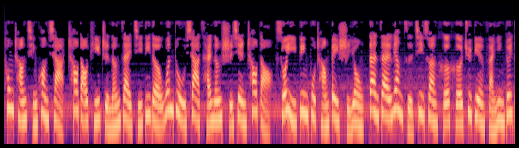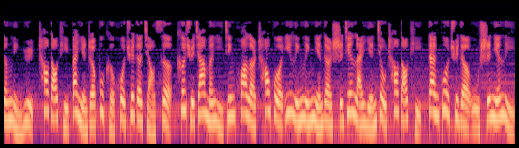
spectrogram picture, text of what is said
通常情况下，超导体只能在极低的温度下才能实现超导，所以并不常被使用。但在量子计算和核聚变反应堆等领域，超导体扮演着不可或缺的角色。科学家们已经花了超过一零零年的时间来研究超导体，但过去的五十年里，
